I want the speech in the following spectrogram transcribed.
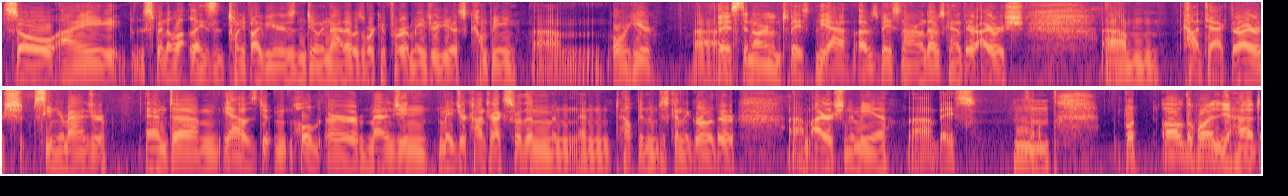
So I spent a lot, like I said, 25 years in doing that. I was working for a major U.S. company um, over here. Uh, Based in Ireland. based, yeah, I was based in Ireland. I was kind of their Irish um, contact, their Irish senior manager, and um, yeah, I was do- hold or managing major contracts for them and, and helping them just kind of grow their um, Irish and EMEA uh, base. Hmm. But all the while, you had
